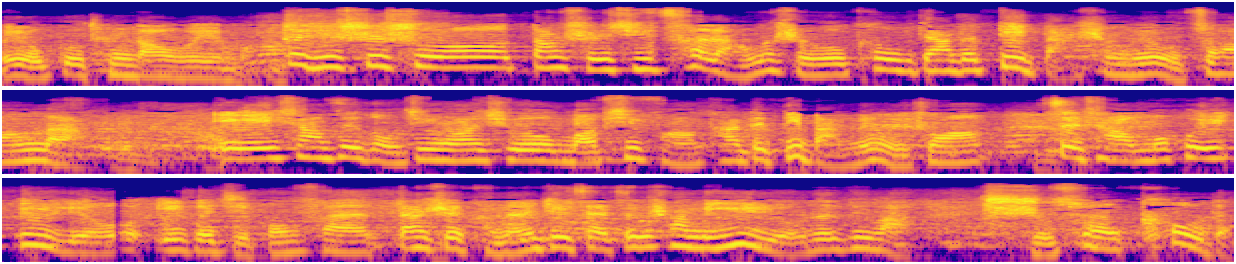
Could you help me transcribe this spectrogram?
没有沟通到位嘛。设计师说，当时去测量的时候，客户家的地板是没有装的，因为像这种精装修毛坯房，它的地板没有装。正常我们会预留一个几公分，但是可能就在这个上面预留的地方尺寸扣的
